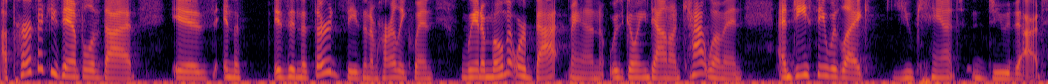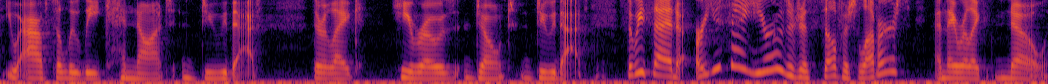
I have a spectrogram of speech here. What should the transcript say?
A perfect example of that is in the is in the third season of Harley Quinn we had a moment where Batman was going down on Catwoman and DC was like you can't do that. You absolutely cannot do that. They're like heroes don't do that so we said, Are you saying heroes are just selfish lovers? And they were like, no,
